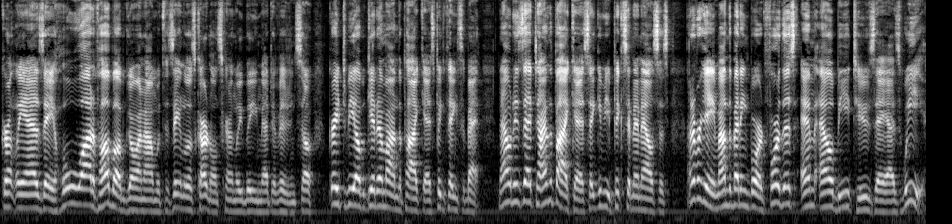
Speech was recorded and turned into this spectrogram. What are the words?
currently has a whole lot of hubbub going on with the St. Louis Cardinals currently leading that division. So great to be able to get him on the podcast. Big thanks to Matt. Now it is that time of the podcast. I give you picks and analysis on every game on the betting board for this MLB Tuesday as we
